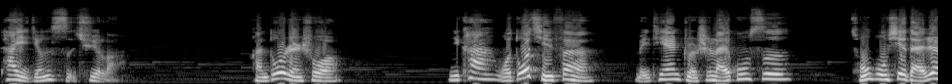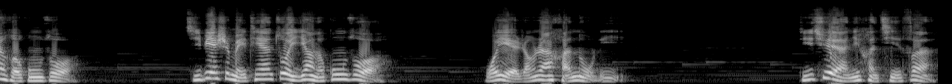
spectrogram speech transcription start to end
他已经死去了。很多人说。你看我多勤奋，每天准时来公司，从不懈怠任何工作。即便是每天做一样的工作，我也仍然很努力。的确，你很勤奋，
